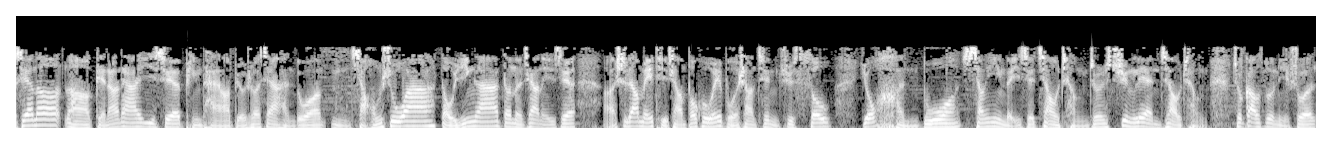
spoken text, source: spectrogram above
先呢，呃，给到大家一些平台啊，比如说现在很多嗯小红书啊、抖音啊等等这样的一些啊社交媒体上，包括微博上，其实你去搜有很多相应的一些教程，就是训练教程，就告诉你说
